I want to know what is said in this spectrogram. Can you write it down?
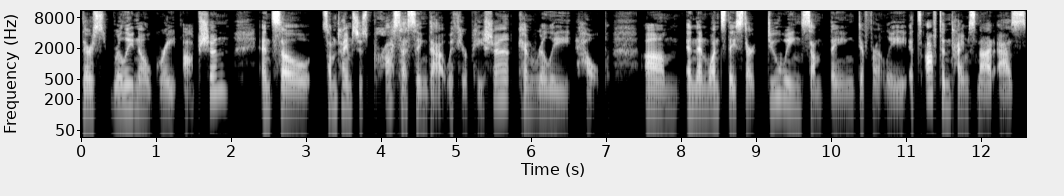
there's really no great option. And so sometimes just processing that with your patient can really help. Um, and then once they start doing something differently, it's oftentimes not as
